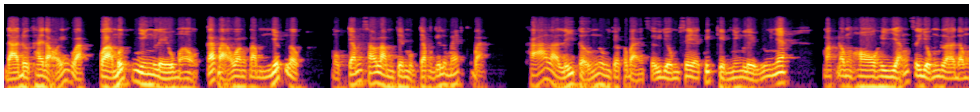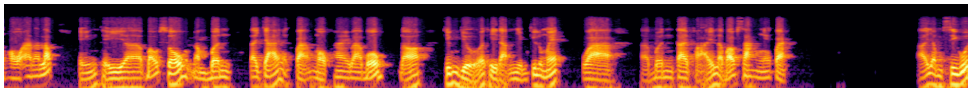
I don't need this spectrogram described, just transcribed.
đã được thay đổi các bạn và mức nhiên liệu mà các bạn quan tâm nhất là 1.65 trên 100 km các bạn. Khá là lý tưởng luôn cho các bạn sử dụng xe tiết kiệm nhiên liệu luôn nhé mặt đồng hồ thì vẫn sử dụng là đồng hồ analog hiển thị uh, báo số nằm bên tay trái là các bạn 1 2 3 4 đó chứng giữa thì đạm nhiệm km và à, bên tay phải là báo xăng nha các bạn. Ở dòng Seawood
